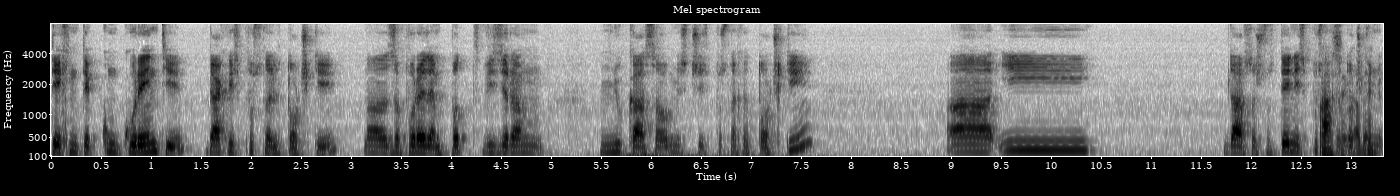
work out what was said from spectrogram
техните конкуренти бяха изпуснали точки. А, за пореден път визирам Ньюкасъл, мисля, че изпуснаха точки. А, и да, всъщност те не изпуснаха сега, точки. Да?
